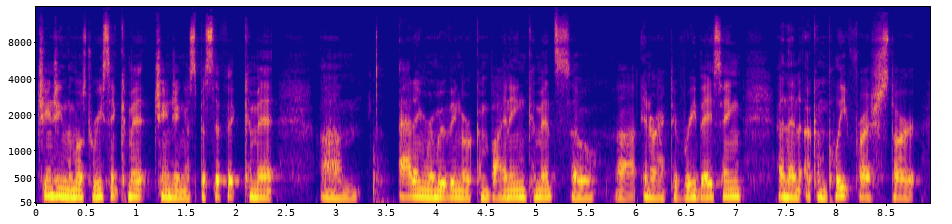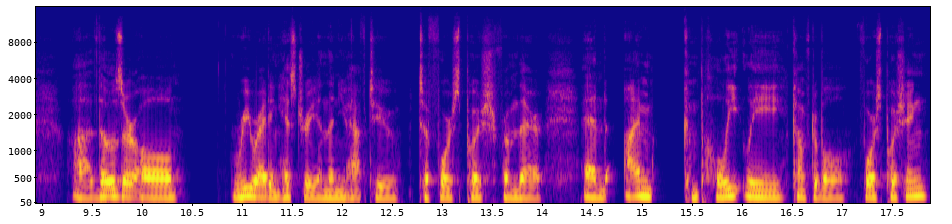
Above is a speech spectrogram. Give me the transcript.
changing the most recent commit, changing a specific commit, um, adding, removing, or combining commits, so uh, interactive rebasing, and then a complete fresh start. Uh, those are all rewriting history, and then you have to to force push from there. And I'm completely comfortable force pushing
